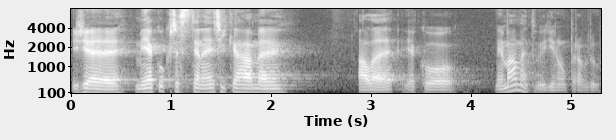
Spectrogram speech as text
že my jako křesťané říkáme, ale jako nemáme tu jedinou pravdu.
